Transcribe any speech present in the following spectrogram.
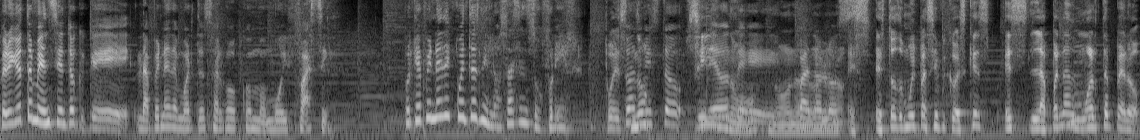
Pero yo también siento que, que la pena de muerte es algo como muy fácil. Porque a final de cuentas ni los hacen sufrir. Pues ¿Tú has no. visto Sí, videos no, de no, no, cuando los... Es, es todo muy pacífico. Es que es, es la pena de muerte, pero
